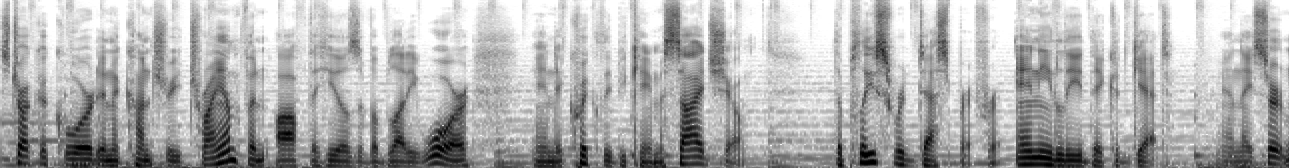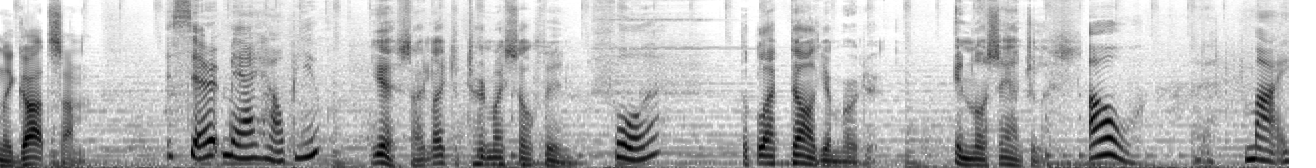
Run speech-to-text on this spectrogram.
struck a chord in a country triumphant off the heels of a bloody war, and it quickly became a sideshow. The police were desperate for any lead they could get, and they certainly got some. Sir, may I help you? Yes, I'd like to turn myself in. For? The Black Dahlia murder in Los Angeles. Oh, my.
